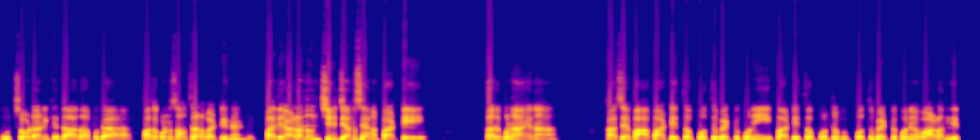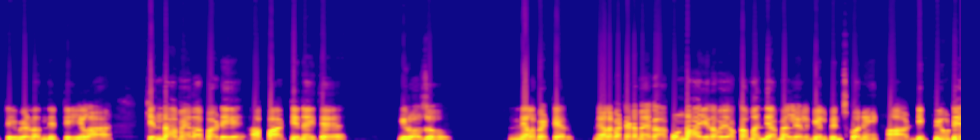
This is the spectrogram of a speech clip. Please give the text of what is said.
కూర్చోవడానికి దాదాపుగా పదకొండు సంవత్సరాలు పట్టిందండి. పదేళ్ళ నుంచి జనసేన పార్టీ తరపున ఆయన కాసేపు ఆ పార్టీతో పొత్తు పెట్టుకుని ఈ పార్టీతో పొత్తు పొత్తు పెట్టుకుని వాళ్ళని తిట్టి వీళ్ళని తిట్టి ఇలా కింద మీద పడి ఆ పార్టీని అయితే ఈరోజు నిలబెట్టారు. నిలబెట్టడమే కాకుండా ఇరవై ఒక్క మంది ఎమ్మెల్యేలు గెలిపించుకొని ఆ డిప్యూటీ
